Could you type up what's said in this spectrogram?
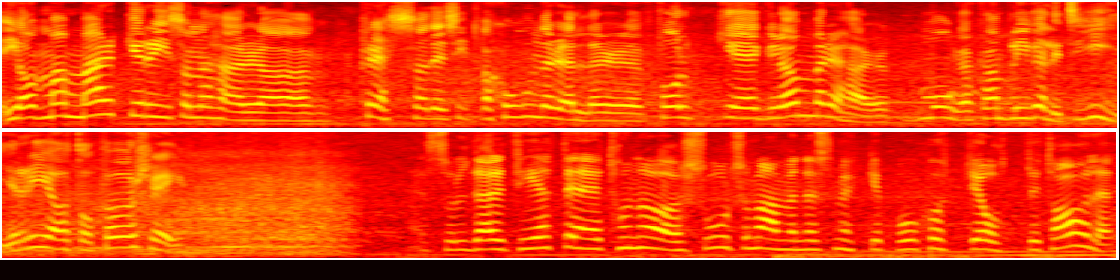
Ja, man märker i sådana här eh, pressade situationer eller folk eh, glömmer det här. Många kan bli väldigt giriga och ta för sig. Solidaritet är ett honnörsord som användes mycket på 70 och 80-talet.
